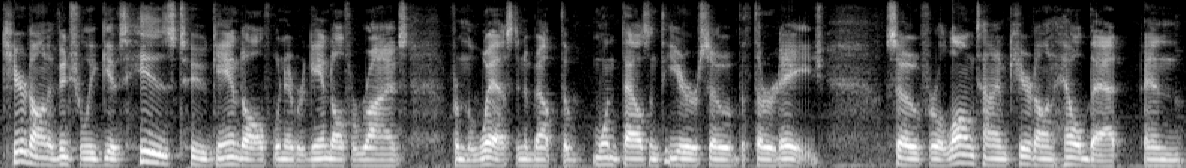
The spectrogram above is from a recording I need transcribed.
Círdan eventually gives his to Gandalf whenever Gandalf arrives from the west in about the 1000th year or so of the Third Age. So for a long time, Círdan held that, and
